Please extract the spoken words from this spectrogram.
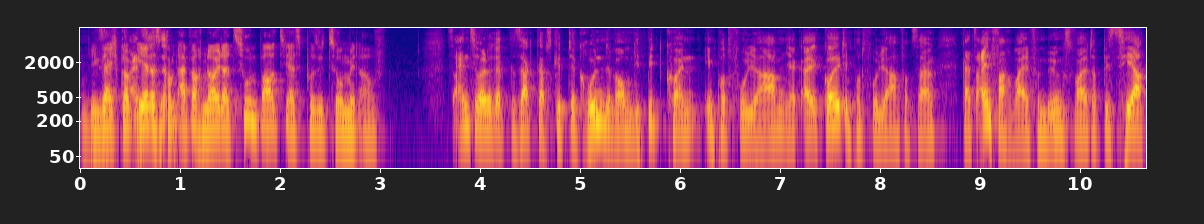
Wie gesagt, ich glaube eher, das kommt einfach neu dazu und baut sich als Position mit auf. Das Einzige, was du gerade gesagt hast, es gibt ja Gründe, warum die Bitcoin im Portfolio haben, ja äh, Gold im Portfolio haben, Verzeihung. Ganz einfach, weil Vermögensverwalter bisher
